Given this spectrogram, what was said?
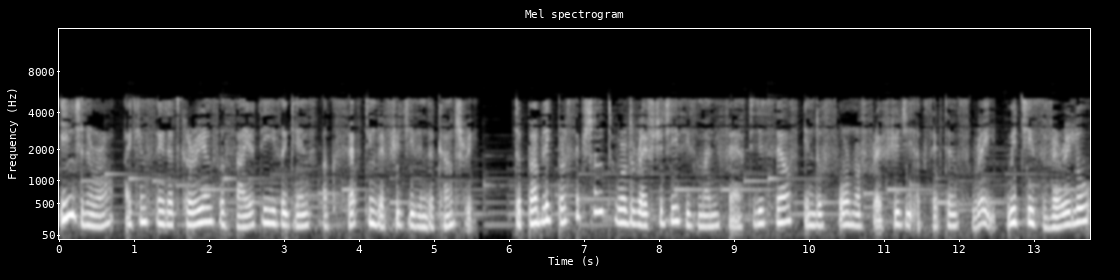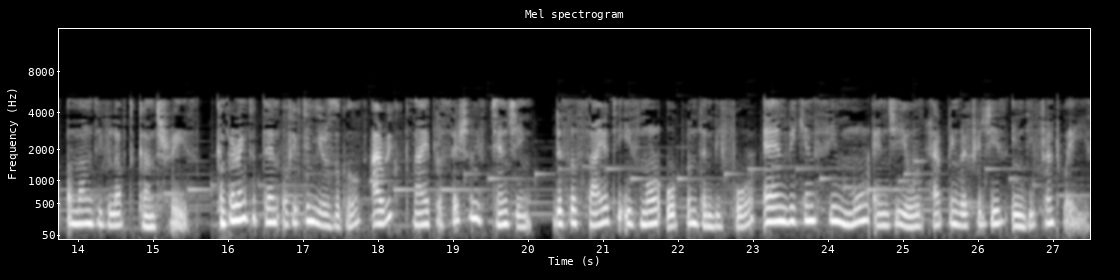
In general, I can say that Korean society is against accepting refugees in the country. The public perception toward refugees is manifested itself in the form of refugee acceptance rate, which is very low among developed countries. Comparing to 10 or 15 years ago, I recognize perception is changing. The society is more open than before, and we can see more NGOs helping refugees in different ways.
